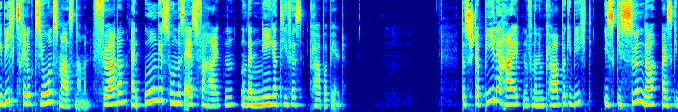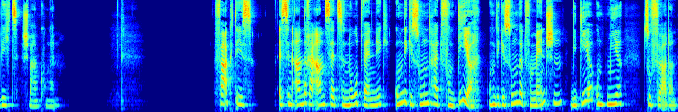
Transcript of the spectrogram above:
Gewichtsreduktionsmaßnahmen fördern ein ungesundes Essverhalten und ein negatives Körperbild. Das stabile Halten von einem Körpergewicht ist gesünder als Gewichtsschwankungen. Fakt ist, es sind andere Ansätze notwendig, um die Gesundheit von dir, um die Gesundheit von Menschen wie dir und mir zu fördern.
